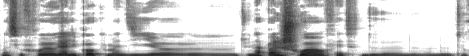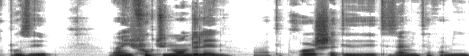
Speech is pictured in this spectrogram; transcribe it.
ma sophrologue à l'époque m'a dit euh, tu n'as pas le choix en fait de, de, te reposer, euh, il faut que tu demandes de l'aide à tes proches, à tes, tes amis, ta famille.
